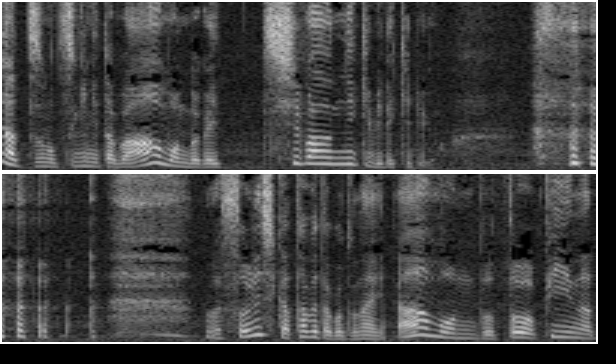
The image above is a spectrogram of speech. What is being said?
ナッツの次に多分アーモンドが一番ニキビできるよ。それしか食べたことない。アーモンドとピーナッ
